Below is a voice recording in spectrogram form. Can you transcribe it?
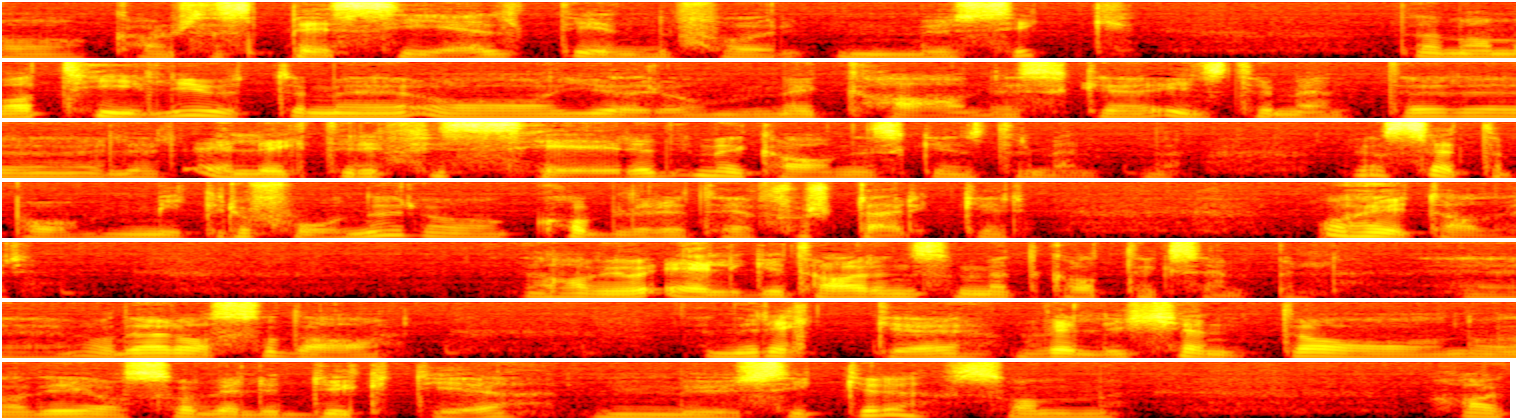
og kanskje spesielt innenfor musikk. Der man var tidlig ute med å gjøre om mekaniske instrumenter, eller elektrifisere de mekaniske instrumentene, ved å sette på mikrofoner og koble det til forsterker og høyttaler. Da har vi jo elgitaren som et godt eksempel. Eh, og det er også da en rekke veldig kjente, og noen av de også veldig dyktige musikere, som har,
